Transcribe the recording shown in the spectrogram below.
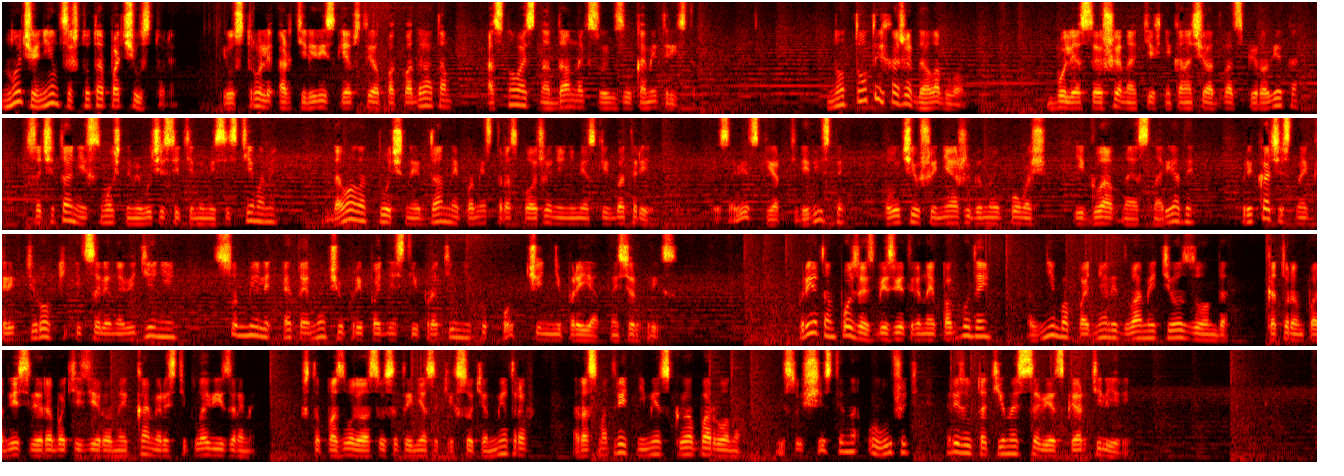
Ночью немцы что-то почувствовали и устроили артиллерийский обстрел по квадратам, основываясь на данных своих звукометристов. Но тут их ожидал облом. Более совершенная техника начала 21 века в сочетании с мощными вычислительными системами давала точные данные по месторасположению немецких батарей, и советские артиллеристы, получившие неожиданную помощь и, главное, снаряды, при качественной корректировке и целенаведении сумели этой ночью преподнести противнику очень неприятный сюрприз. При этом, пользуясь безветренной погодой, в небо подняли два метеозонда, которым подвесили роботизированные камеры с тепловизорами, что позволило с высоты нескольких сотен метров рассмотреть немецкую оборону и существенно улучшить результативность советской артиллерии.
